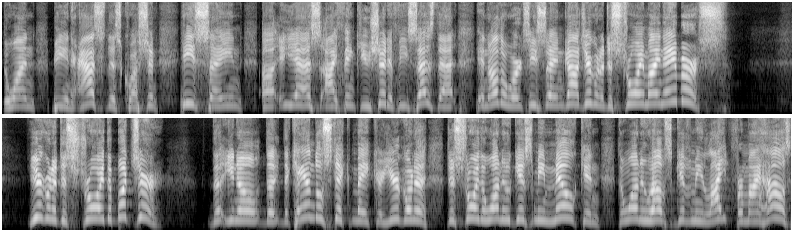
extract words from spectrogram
the one being asked this question. He's saying, uh, yes, I think you should. If he says that, in other words, he's saying, God, you're going to destroy my neighbors. You're going to destroy the butcher the, you know, the, the candlestick maker. You're going to destroy the one who gives me milk and the one who helps give me light for my house.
